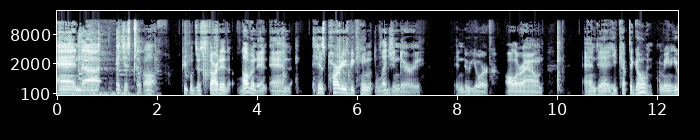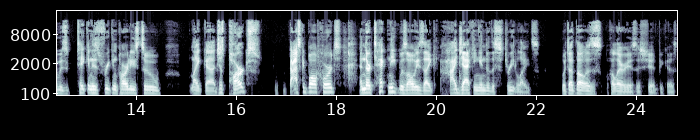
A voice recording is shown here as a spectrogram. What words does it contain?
And uh, it just took off. People just started loving it. And his parties became legendary in New York all around. And uh, he kept it going. I mean, he was taking his freaking parties to like uh, just parks, basketball courts, and their technique was always like hijacking into the street lights, which I thought was hilarious as shit because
